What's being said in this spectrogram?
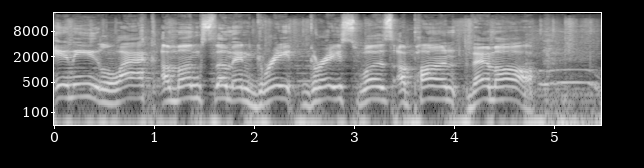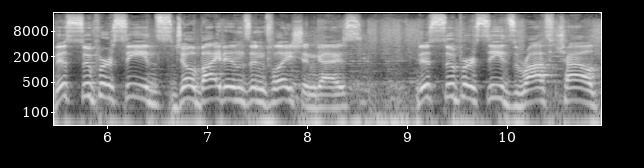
any lack amongst them, and great grace was upon them all. This supersedes Joe Biden's inflation, guys. This supersedes Rothschild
